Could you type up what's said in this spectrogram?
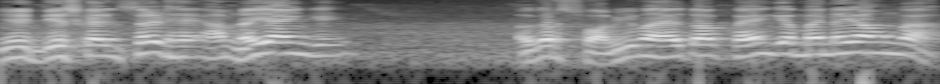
ये देश का इंसल्ट है हम नहीं आएँगे। अगर स्वाभिमान है तो आप कहेंगे मैं नहीं आऊँगा।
